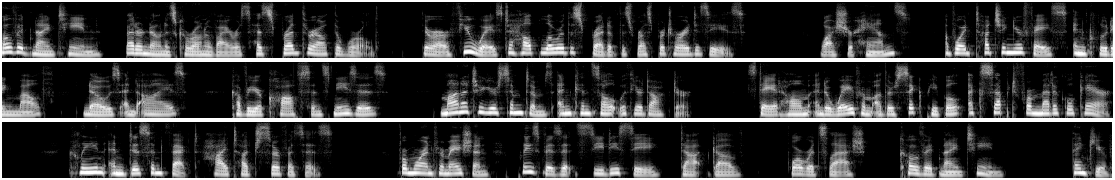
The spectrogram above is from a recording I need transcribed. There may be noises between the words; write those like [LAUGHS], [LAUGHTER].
COVID 19, better known as coronavirus, has spread throughout the world. There are a few ways to help lower the spread of this respiratory disease. Wash your hands, avoid touching your face, including mouth, nose, and eyes, cover your coughs and sneezes, monitor your symptoms, and consult with your doctor. Stay at home and away from other sick people except for medical care. Clean and disinfect high touch surfaces. For more information, please visit cdc.gov forward slash COVID 19. Thank you.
